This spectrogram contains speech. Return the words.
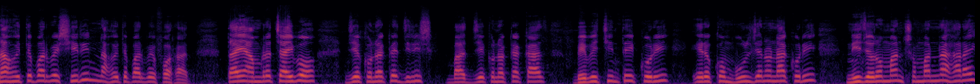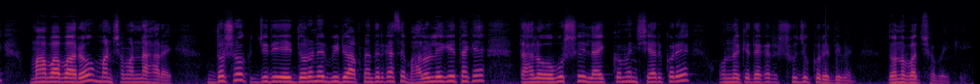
না হইতে পারবে শিরিন, না হইতে পারবে ফরহাদ। তাই আমরা চাইব যে কোনো একটা জিনিস বা যে কোনো একটা কাজ ভেবে চিন্তেই করি, এরকম ভুল যেন না করি, নিজেরও মান সম্মান না হারাই মা বাবারও মান সম্মান না হারাই। দর্শক, যদি এই ধরনের ভিডিও আপনাদের কাছে ভালো লেগে থাকে, তাহলে অবশ্যই লাইক, কমেন্ট, শেয়ার করে অন্যকে দেখার সুযোগ করে দেবেন। ধন্যবাদ সবাইকে।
